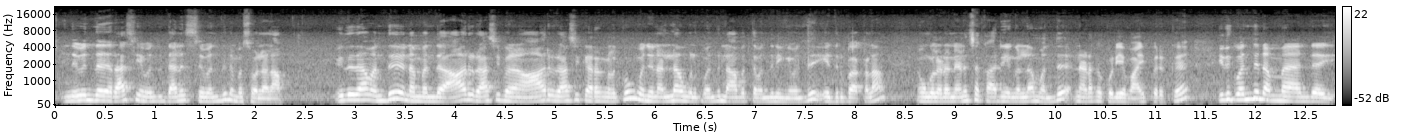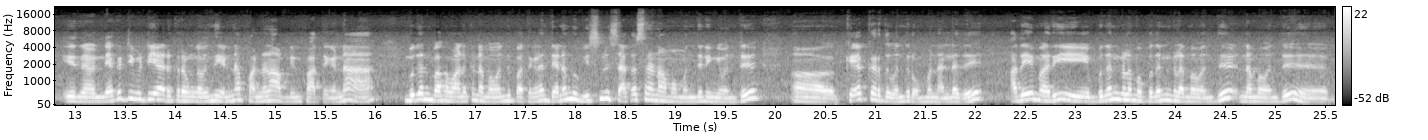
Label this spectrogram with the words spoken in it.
இந்த இந்த ராசியை வந்து தனுசு வந்து நம்ம சொல்லலாம். இதுதான் வந்து நம்ம இந்த ஆறு ராசி ஆறு ராசிக்காரங்களுக்கும் கொஞ்சம் நல்லா உங்களுக்கு வந்து லாபத்தை வந்து நீங்கள் வந்து எதிர்பார்க்கலாம். உங்களோட நினச்ச காரியங்கள்லாம் வந்து நடக்கக்கூடிய வாய்ப்பு இருக்குது இதுக்கு வந்து நம்ம இந்த நெகட்டிவிட்டியாக இருக்கிறவங்க வந்து என்ன பண்ணலாம் அப்படின்னு பார்த்தீங்கன்னா புதன் பகவானுக்கு நம்ம வந்து பார்த்தீங்கன்னா தினமும் விஷ்ணு சகஸ்ரநாமம் வந்து நீங்கள் வந்து கேட்குறது வந்து ரொம்ப நல்லது. அதே மாதிரி புதன்கிழமை புதன்கிழமை வந்து நம்ம வந்து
